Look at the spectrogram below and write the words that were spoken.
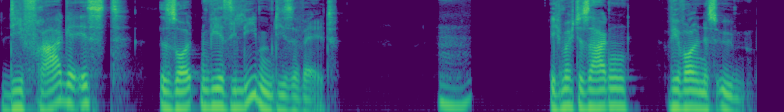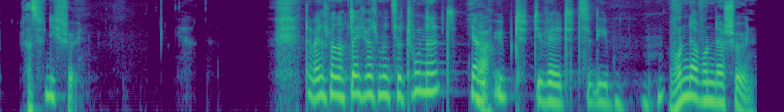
Die Frage ist, sollten wir sie lieben, diese Welt? Mhm. Ich möchte sagen, wir wollen es üben. Das finde ich schön. Da weiß man auch gleich, was man zu tun hat. Ja. Man übt, die Welt zu lieben. Mhm. Wunder, wunderschön.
